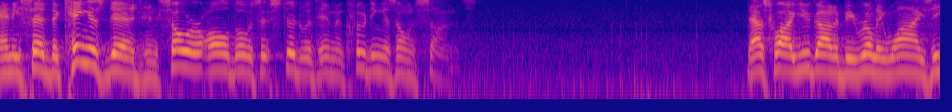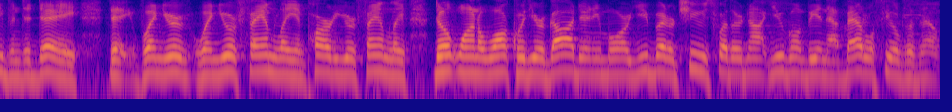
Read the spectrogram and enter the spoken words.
And he said, The king is dead, and so are all those that stood with him, including his own sons. That's why you got to be really wise even today that when, you when your family and part of your family don't want to walk with your God anymore, you better choose whether or not you're going to be in that battlefield with them.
